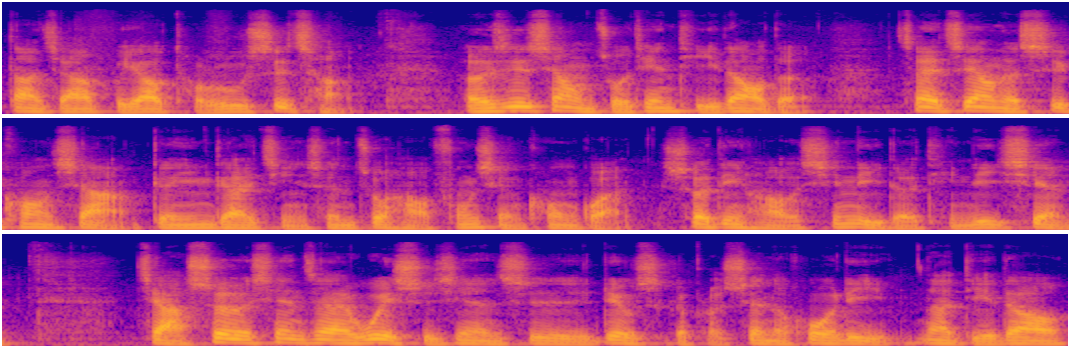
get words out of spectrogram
大家不要投入市场，而是像昨天提到的，在这样的市况下，更应该谨慎做好风险控管，设定好心理的停利线。假设现在未实现是六十个 percent 的获利，那跌到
